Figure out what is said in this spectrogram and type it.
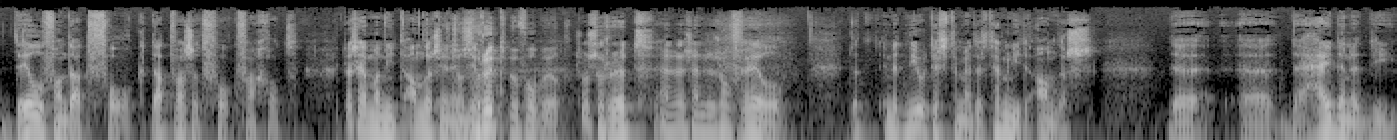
deel van dat volk. Dat was het volk van God. Dat is helemaal niet anders in Zoals Rut bijvoorbeeld. Zoals Rut, en er zijn er zoveel. Dat, in het Nieuwe Testament is het helemaal niet anders. De, uh, de heidenen die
